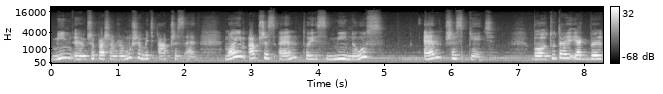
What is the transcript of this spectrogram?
min, y, przepraszam, że muszę mieć a przez n. Moim a przez n to jest minus n przez 5, bo tutaj jakby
